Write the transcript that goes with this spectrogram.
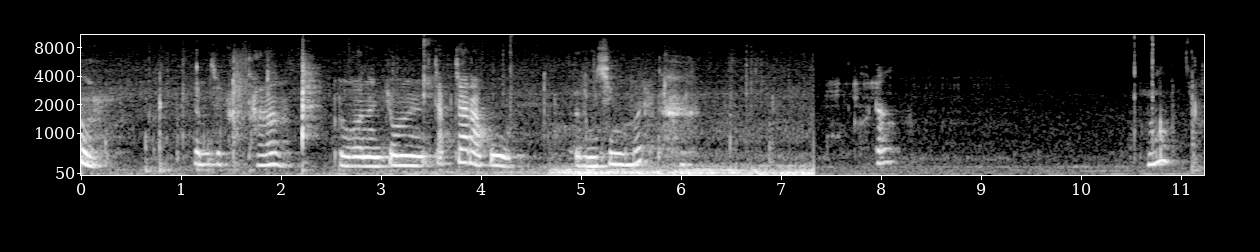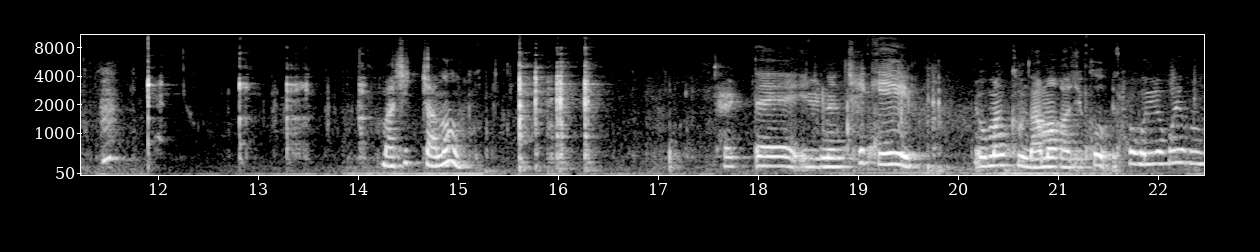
음, 냄새 좋다. 이거는 좀 짭짤하고 음식 맛? 이거랑 음. 맛있잖아. 잘 때 읽는 책이 요만큼 남아가지고 먹으려고요.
